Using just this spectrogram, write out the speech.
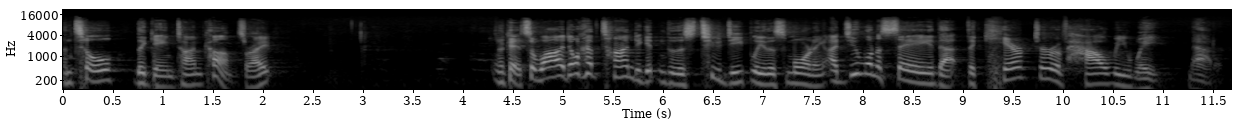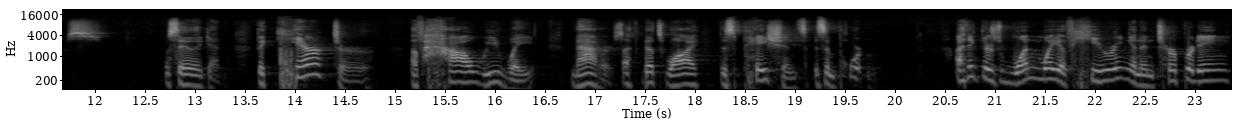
until the game time comes, right? Okay, so while I don't have time to get into this too deeply this morning, I do want to say that the character of how we wait matters. I'll say that again. The character of how we wait matters. I think that's why this patience is important. I think there's one way of hearing and interpreting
